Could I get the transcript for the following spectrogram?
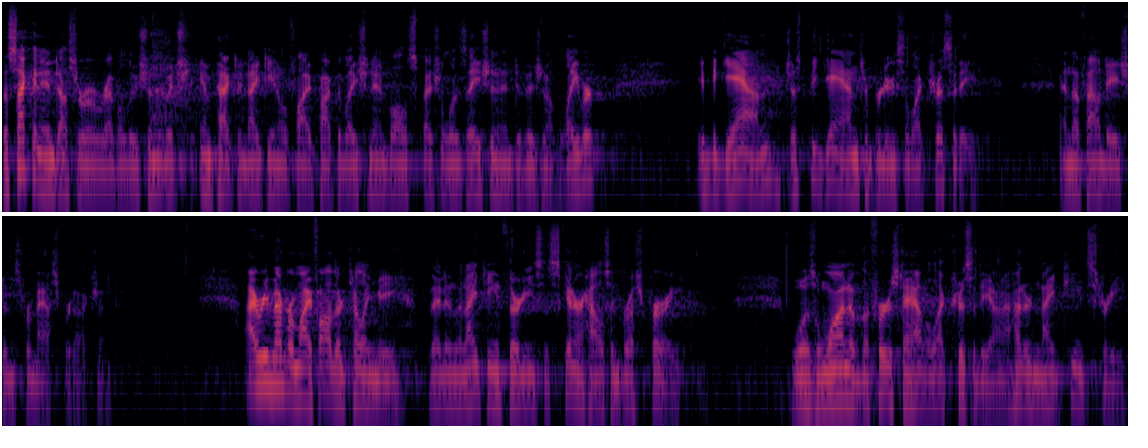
The second industrial revolution, which impacted 1905 population, involved specialization and division of labor. It began, just began to produce electricity and the foundations for mass production. I remember my father telling me that in the 1930s, the Skinner House in Brush Prairie was one of the first to have electricity on 119th Street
